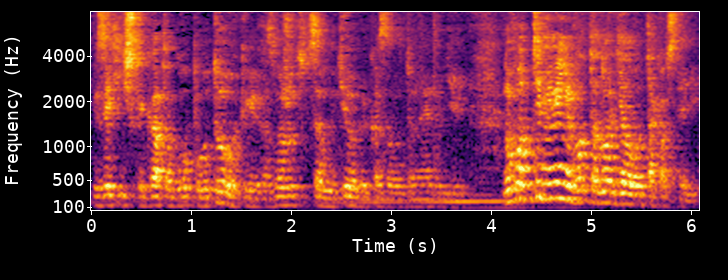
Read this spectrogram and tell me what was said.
экзотической гаплогруппы у турок и разложу целую теорию, казалось бы, на этом деле. Ну вот, тем не менее, вот оно дело вот так обстоит.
